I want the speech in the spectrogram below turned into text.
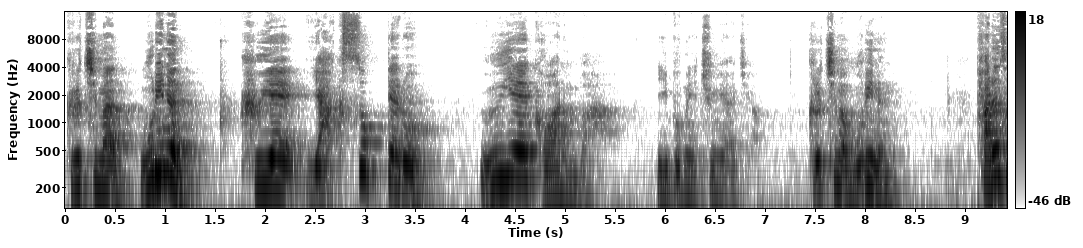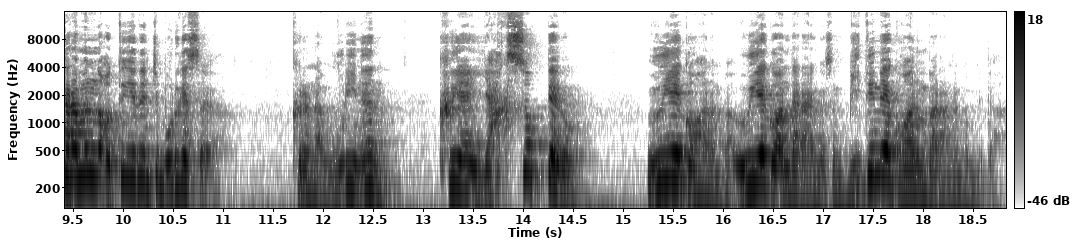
그렇지만 우리는 그의 약속대로 의에 거하는 바. 이 부분이 중요하죠. 그렇지만 우리는 다른 사람은 어떻게 될지 모르겠어요. 그러나 우리는 그의 약속대로 의에 거하는 바, 의에 거한다는 것은 믿음에 거하는 바라는 겁니다.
